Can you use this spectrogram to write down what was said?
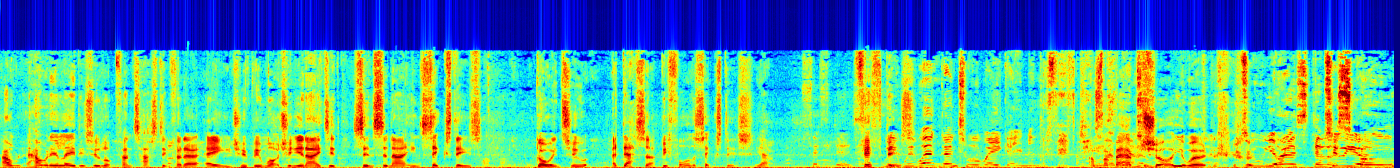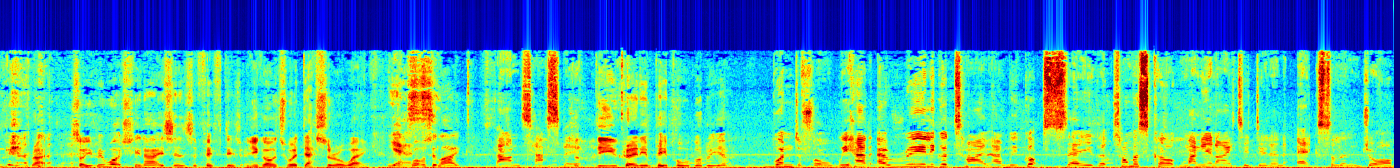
How, how many ladies who look fantastic for their age, who've been watching United since the 1960s, going to Odessa before the 60s? Yeah. 50s. 50s. We, we weren't going to a away game in the 50s. I'm, I'm sure you weren't. Too young. Too young. right. So you've been watching United since the 50s, and you're going to Odessa away. Yes. What was it like? Fantastic. The Ukrainian people were good with you. Wonderful. We had a really good time, and we've got to say that Thomas Cook, Man United, did an excellent job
